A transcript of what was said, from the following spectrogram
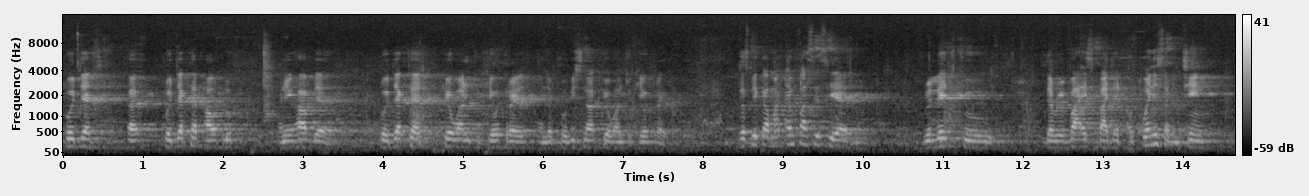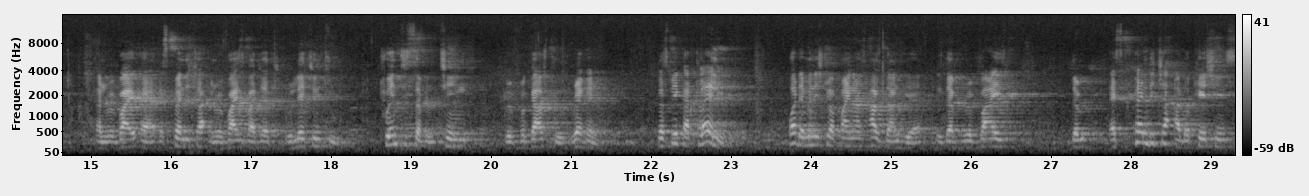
project, uh, projected outlook, and you have the projected Q1 to Q3 and the provisional Q1 to Q3. Mr. Speaker, my emphasis here relates to the revised budget for 2017 and revised uh, expenditure and revised budget relating to 2017 with regards to revenue. Mr. Speaker, clearly, what the Ministry of Finance has done here is they've revised the expenditure allocations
